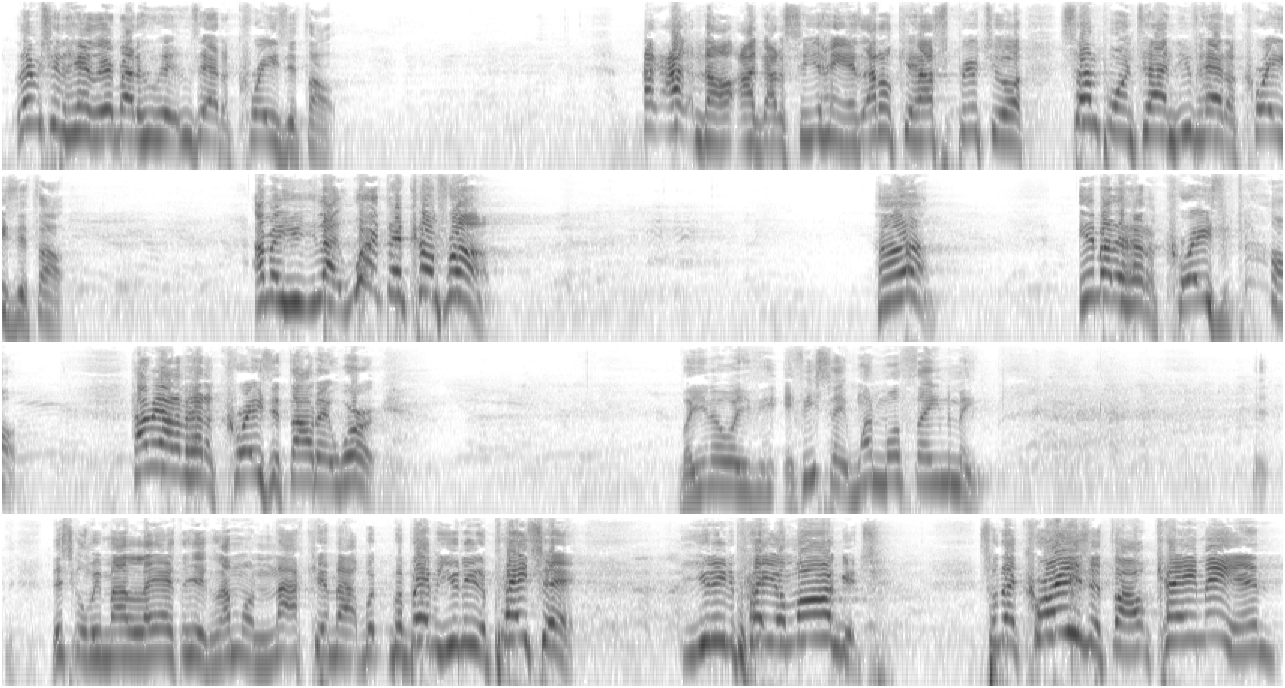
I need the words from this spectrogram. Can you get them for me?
Let me see the hands of everybody who, who's had a crazy thought. I, I, no, I got to see your hands. I don't care how spiritual you are. Some point in time, you've had a crazy thought. I mean, you, are like, where'd that come from? Huh? Anybody had a crazy thought? How many of have had a crazy thought at work? But you know what? If he, if he say one more thing to me, this is going to be my last thing here because I'm going to knock him out. But, but baby, you need a paycheck. You need to pay your mortgage. So that crazy thought came in,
